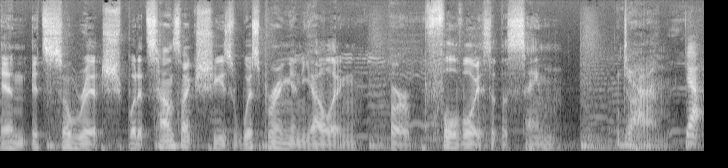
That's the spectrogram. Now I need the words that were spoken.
and it's so rich but it sounds like she's whispering and yelling or full voice at the same time. Yeah. Yeah.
